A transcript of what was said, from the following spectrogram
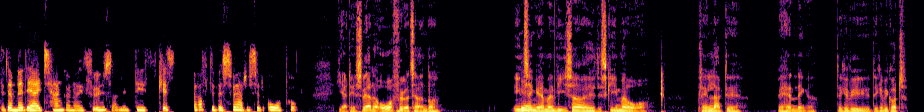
Det der med, det er i tankerne og i følelserne. Det kan ofte være svært at sætte ord på. Ja, det er svært at overføre til andre. En ja. ting er, at man viser et schema over planlagte behandlinger. det kan vi, det kan vi godt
